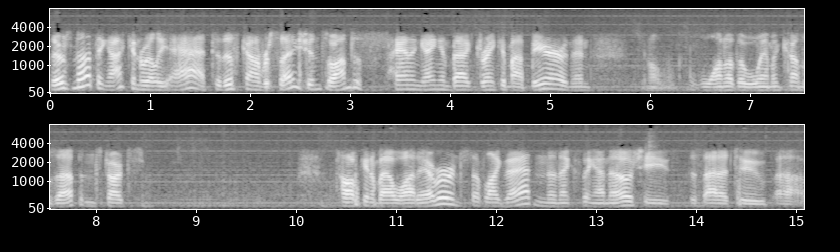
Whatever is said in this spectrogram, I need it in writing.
there's nothing I can really add to this conversation. So I'm just hanging hanging back drinking my beer, and then you know one of the women comes up and starts talking about whatever and stuff like that. And the next thing I know, she's decided to uh,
